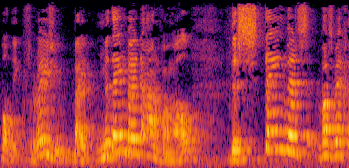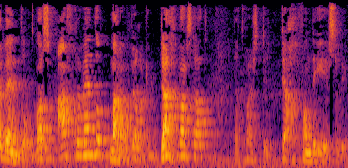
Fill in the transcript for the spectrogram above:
Want ik verwees u bij, meteen bij de aanvang al. De steen was weggewenteld, was afgewenteld. Maar op welke dag was dat? Dat was de dag van de eersteling.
